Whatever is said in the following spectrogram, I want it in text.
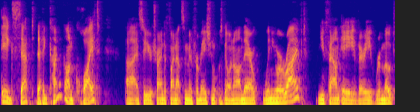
big sept that had kind of gone quiet. Uh, and so you were trying to find out some information what was going on there. When you arrived, you found a very remote.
